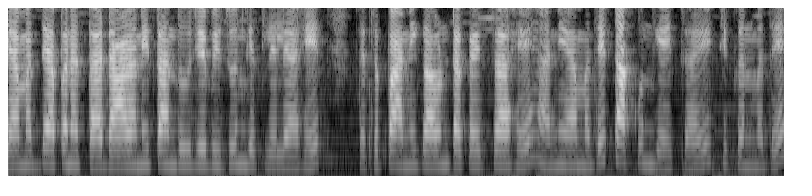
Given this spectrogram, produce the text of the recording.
यामध्ये आपण आता डाळ आणि तांदूळ जे भिजून घेतलेले आहेत त्याचं पाणी गाळून टाकायचं आहे आणि यामध्ये टाकून घ्यायचं आहे चिकनमध्ये.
